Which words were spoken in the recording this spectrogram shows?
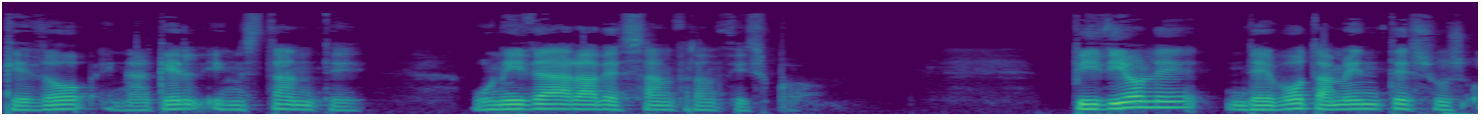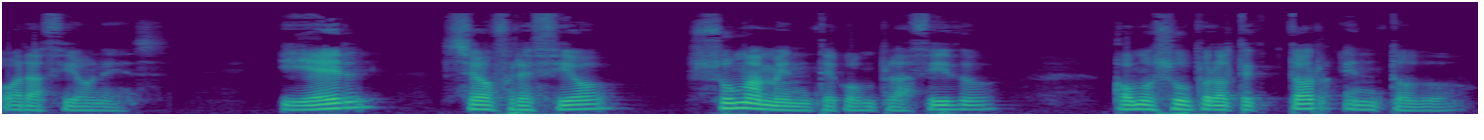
quedó en aquel instante unida a la de San Francisco. Pidióle devotamente sus oraciones, y él se ofreció sumamente complacido como su protector en todo.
